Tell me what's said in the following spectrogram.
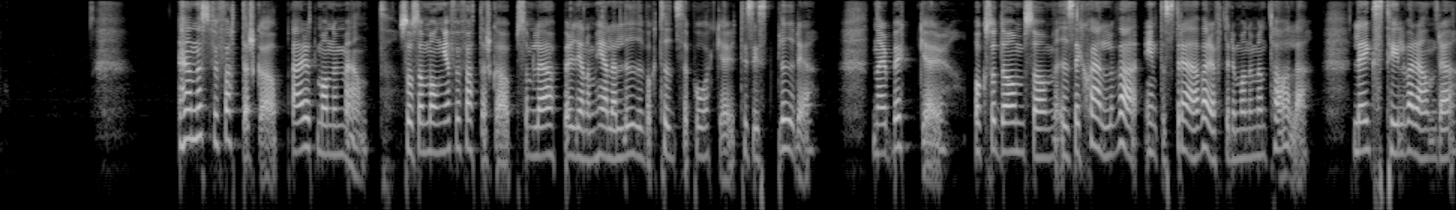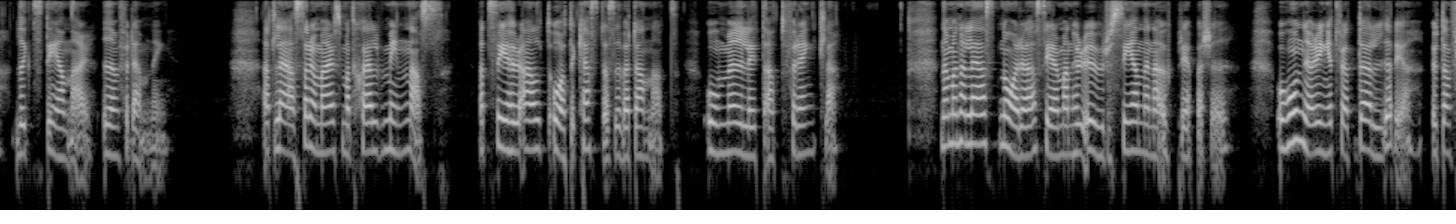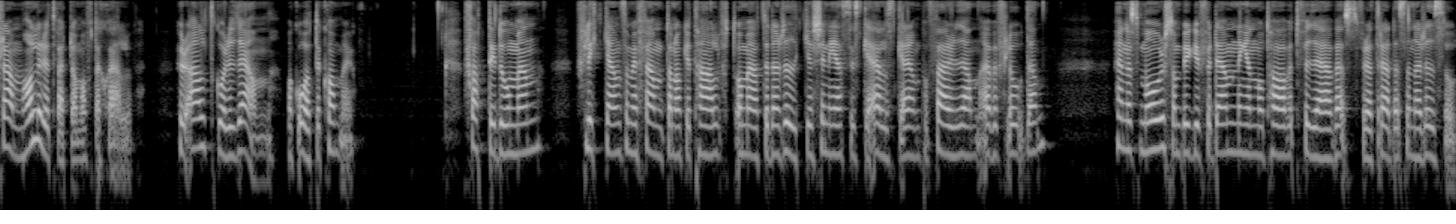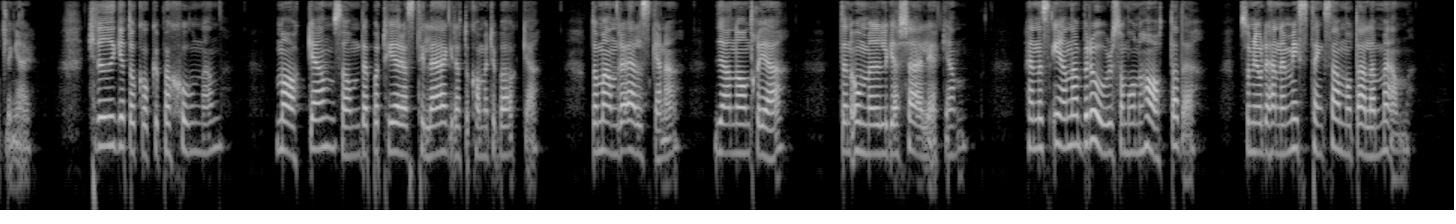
Hennes författarskap är ett monument, så som många författarskap som löper genom hela liv och tidsepoker till sist blir det. När böcker, också de som i sig själva inte strävar efter det monumentala, läggs till varandra likt stenar i en fördämning. Att läsa dem är som att själv minnas, att se hur allt återkastas i vartannat, omöjligt att förenkla. När man har läst några ser man hur urscenerna upprepar sig. Och hon gör inget för att dölja det, utan framhåller det tvärtom ofta själv. Hur allt går igen och återkommer. Fattigdomen, flickan som är 15 och ett halvt och möter den rike kinesiska älskaren på färjan över floden. Hennes mor som bygger fördämningen mot havet förgäves för att rädda sina risodlingar. Kriget och ockupationen, Maken som deporteras till lägret och kommer tillbaka. De andra älskarna, Jan och Andrea, den omöjliga kärleken. Hennes ena bror som hon hatade, som gjorde henne misstänksam mot alla män.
